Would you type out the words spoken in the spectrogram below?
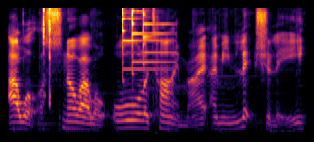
owl, a snow owl all the time, right? I mean, literally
